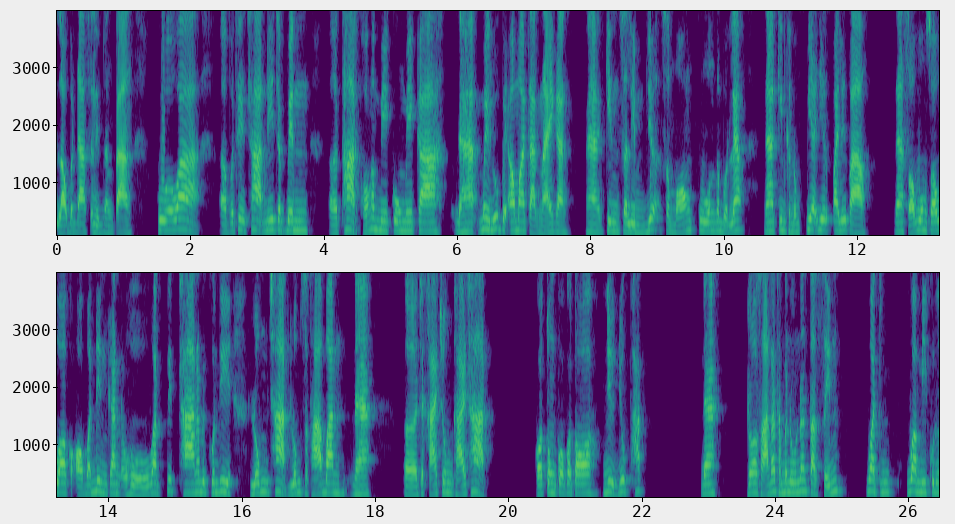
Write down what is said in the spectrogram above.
เหล่าบรรดาสลิ่มต่างๆ กลัวว่าประเทศชาตินี้จะเป็นทาสของอเมริกงอเมริกานะฮะไม่รู้ไปเอามาจากไหนกันนะฮะกินสลิ่มเยอะสมองกลวงกันหมดแล้วนะกินขนมเปี๊ยะเยอะไปหรือเปล่า นะสวงสวก็ออกมาดิ้นกันโอ้โหวัดพิธานะเป็นคนที่ล้มชาติล้มสถาบันนะเออจะขายชงขายชาติกตรงกกตยืดยุบพักนะรอสารรัฐธรรมนูญนั้นตัดสินว่าว่ามีคุณ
